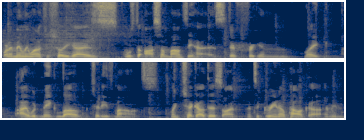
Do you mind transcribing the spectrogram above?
what I mainly wanted to show you guys was the awesome mounts he has. They're freaking like I would make love to these mounts. Like check out this one. It's a green alpaca. I mean,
